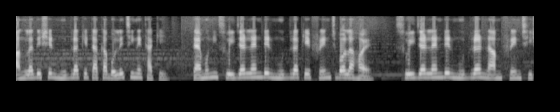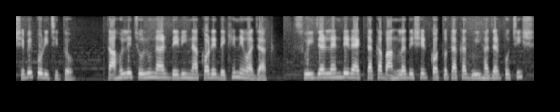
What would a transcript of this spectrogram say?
বাংলাদেশের মুদ্রাকে টাকা বলে চিনে থাকি, তেমনি সুইজারল্যান্ডের মুদ্রাকে ফ্রেঞ্চ বলা হয়। সুইজারল্যান্ডের মুদ্রার নাম ফ্রেঞ্চ হিসেবে পরিচিত। তাহলে চলুন আর দেরি না করে দেখে নেওয়া যাক। সুইজারল্যান্ডের এক টাকা, বাংলাদেশের কত টাকা? দুই হাজার পঁচিশ।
